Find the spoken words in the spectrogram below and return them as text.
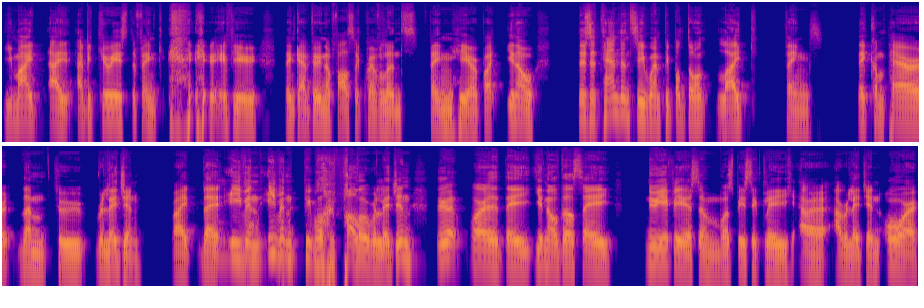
you might I, i'd be curious to think if you think i'm doing a false equivalence thing here but you know there's a tendency when people don't like things they compare them to religion right? They Mm, even even people who follow religion do it where they you know they'll say new atheism was basically a, a religion or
